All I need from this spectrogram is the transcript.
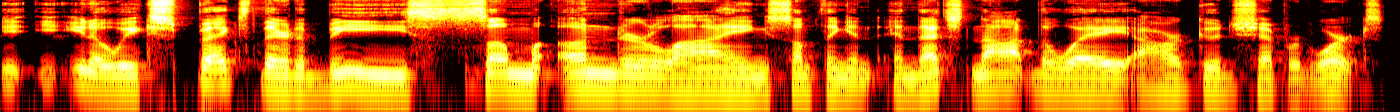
you know we expect there to be some underlying something, and, and that's not the way our good shepherd works.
